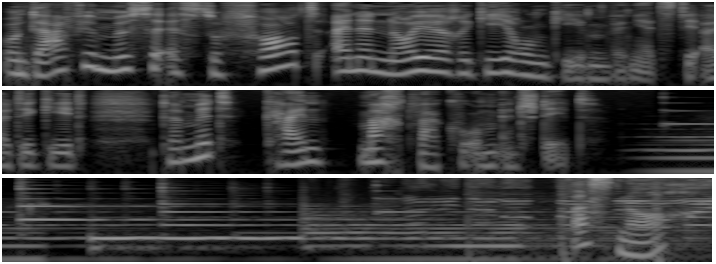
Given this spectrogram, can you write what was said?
Und dafür müsse es sofort eine neue Regierung geben, wenn jetzt die alte geht, damit kein Machtvakuum entsteht. Was noch?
